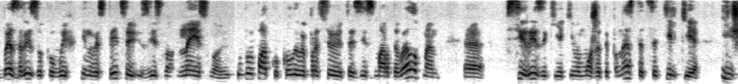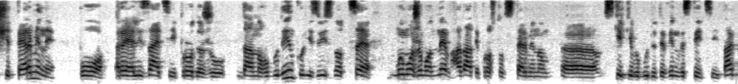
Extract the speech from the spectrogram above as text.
Без ризикових інвестицій, звісно, не існують. У випадку, коли ви працюєте зі Smart Development, е, всі ризики, які ви можете понести, це тільки інші терміни по реалізації продажу даного будинку. І звісно, це ми можемо не вгадати просто з терміном, е, скільки ви будете в інвестиції, так.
